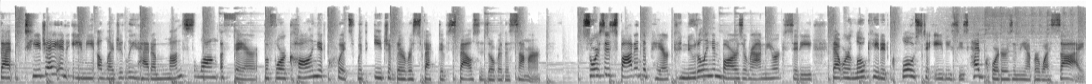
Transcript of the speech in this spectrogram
that TJ and Amy allegedly had a months long affair before calling it quits with each of their respective spouses over the summer. Sources spotted the pair canoodling in bars around New York City that were located close to ABC's headquarters in the Upper West Side.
